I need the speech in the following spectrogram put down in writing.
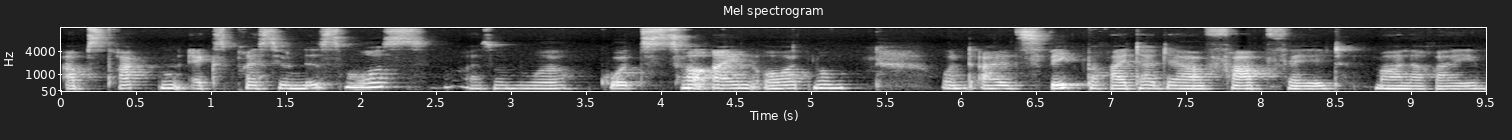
abstrakten Expressionismus, also nur kurz zur Einordnung, und als Wegbereiter der Farbfeldmalerei.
